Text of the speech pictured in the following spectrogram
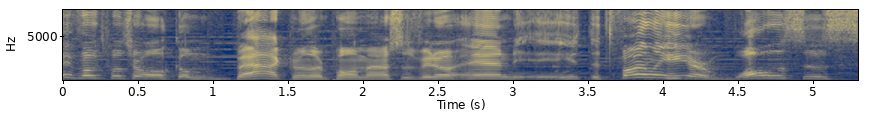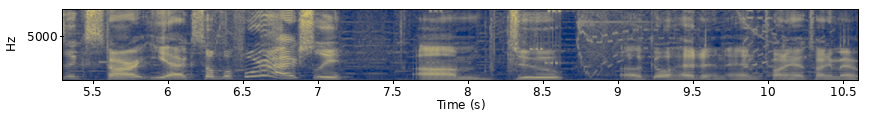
Hey folks, what's up? Welcome back to another Pokemon Masters video, and it's finally here, Wallace's 6-star EX. So before I actually um, do uh, go ahead and, and 20 out 20 my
